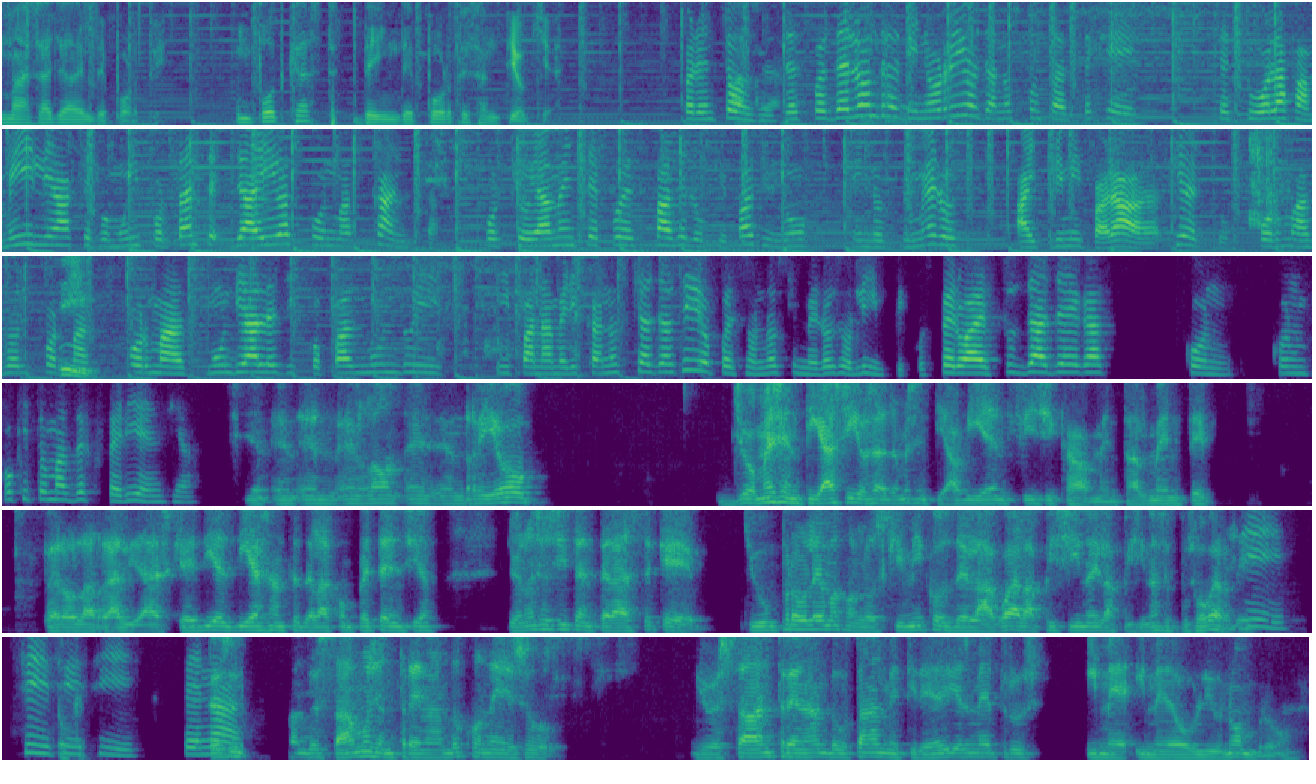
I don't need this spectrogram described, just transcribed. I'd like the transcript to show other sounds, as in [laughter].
Más allá del deporte, un podcast de Indeportes Antioquia. Pero entonces, después de Londres vino Río, ya nos contaste que, estuvo la familia, que fue muy importante, ya ibas con más cancha, porque obviamente pues pase lo que pase, uno en los primeros hay primiparada, ¿cierto? Por más, por, más, por más mundiales y copas mundo y, y panamericanos que haya sido, pues son los primeros olímpicos, pero a estos ya llegas con, con un poquito más de experiencia. Sí, en, en, en, en, Río yo me sentía así, o sea, yo me sentía bien física, mentalmente, pero la realidad es que 10 días antes de la competencia, yo no sé si te enteraste que, que, hubo un problema con los químicos del agua de la piscina y la piscina se puso verde. Sí, sí, sí, sí. Entonces, cuando estábamos entrenando con eso, yo estaba entrenando, tan, me tiré de 10 metros y me, y me doblé un hombro.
